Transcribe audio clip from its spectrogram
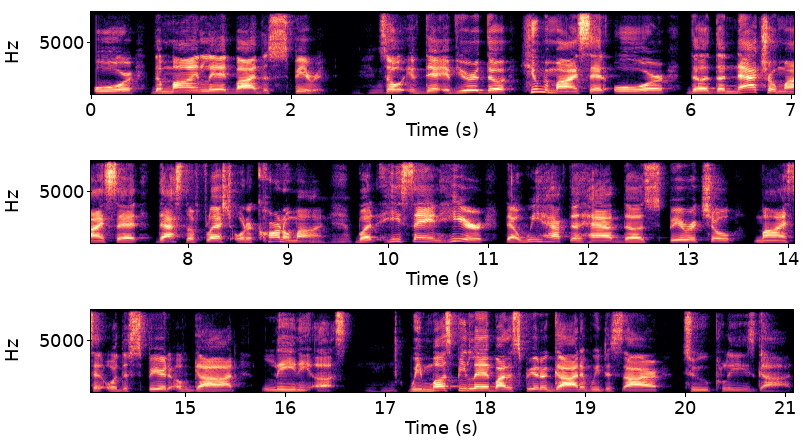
or the mind led by the spirit. Mm-hmm. So if there, if you're the human mindset or the the natural mindset, that's the flesh or the carnal mind. Mm-hmm. But he's saying here that we have to have the spiritual mindset or the spirit of God leading us. Mm-hmm. We must be led by the Spirit of God if we desire to please God.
